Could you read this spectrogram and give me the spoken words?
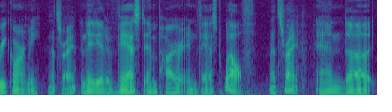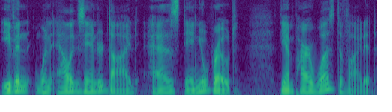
Greek army That's right. and they had a vast empire and vast wealth. That's right. And uh, even when Alexander died, as Daniel wrote, the empire was divided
